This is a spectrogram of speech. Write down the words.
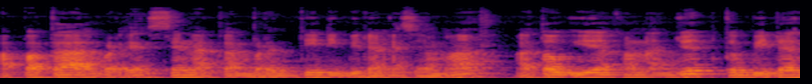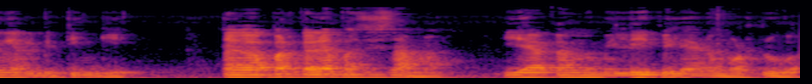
apakah Albert Einstein akan berhenti di bidang SMA atau ia akan lanjut ke bidang yang lebih tinggi. Tanggapan kalian pasti sama, ia akan memilih pilihan nomor dua.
